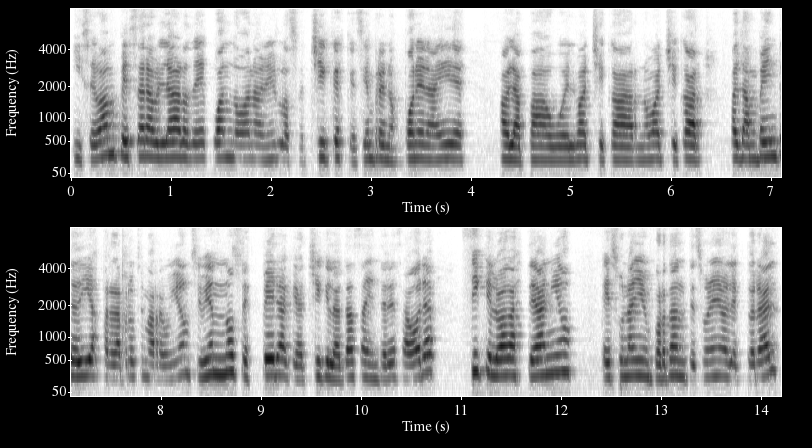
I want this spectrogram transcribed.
y se va a empezar a hablar de cuándo van a venir los achiques que siempre nos ponen ahí de habla Powell, va a achicar, no va a achicar, faltan 20 días para la próxima reunión, si bien no se espera que achique la tasa de interés ahora, sí que lo haga este año, es un año importante, es un año electoral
